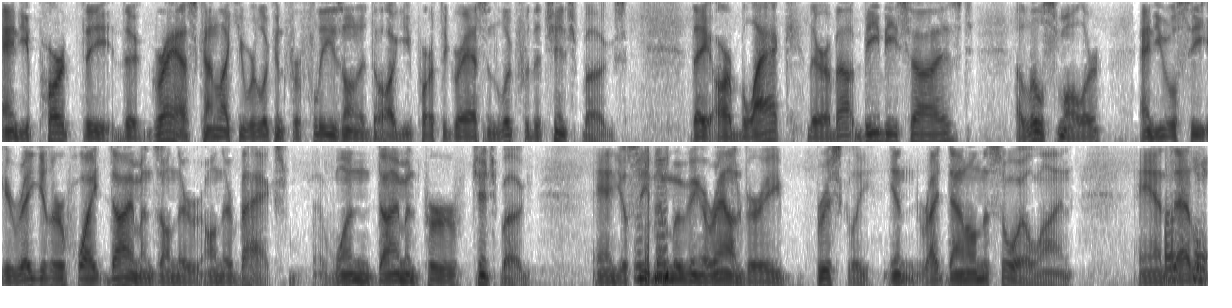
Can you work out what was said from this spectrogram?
And you part the, the grass kind of like you were looking for fleas on a dog. You part the grass and look for the chinch bugs. They are black. They're about BB sized, a little smaller, and you will see irregular white diamonds on their on their backs, one diamond per chinch bug, and you'll see them moving around very briskly in right down on the soil line, and that'll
